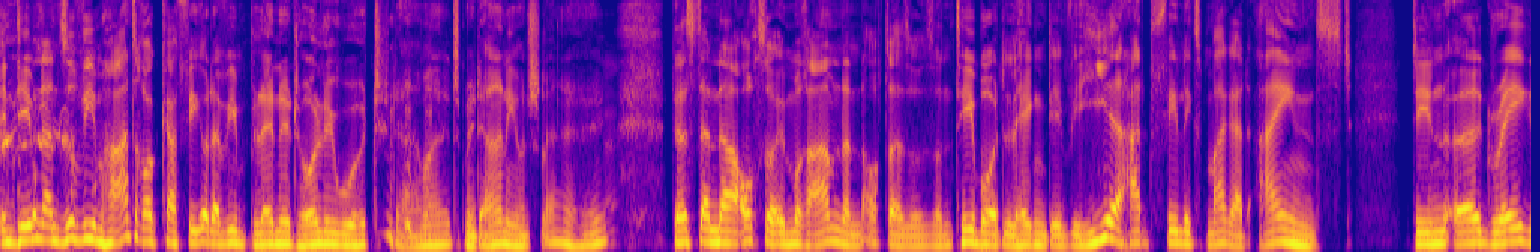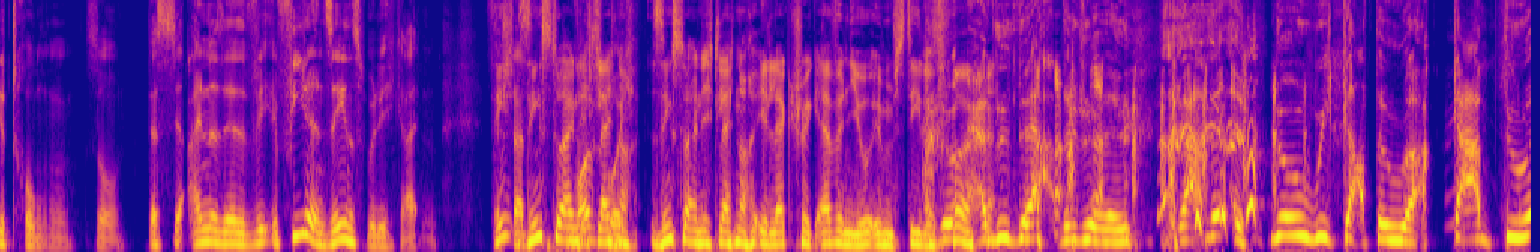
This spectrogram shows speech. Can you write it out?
in dem dann so wie im Hardrock Café oder wie im Planet Hollywood damals mit Arnie und Schleich, dass dann da auch so im Rahmen dann auch da so, so ein Teebeutel hängt, wir hier hat Felix Magath einst den Earl Grey getrunken. So, das ist eine der vielen Sehenswürdigkeiten. Sing, singst, du eigentlich gleich noch, singst du eigentlich gleich noch Electric Avenue im Stile von? no, we got the rock. Come to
